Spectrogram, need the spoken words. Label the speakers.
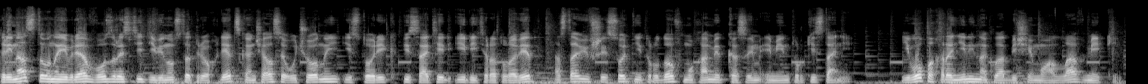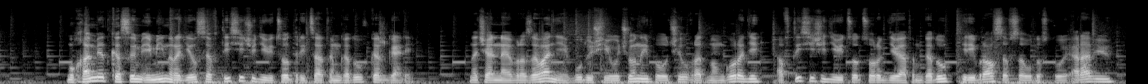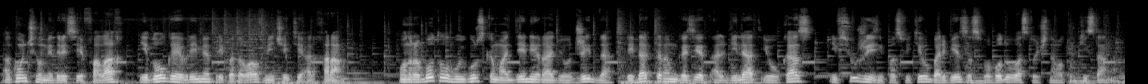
Speaker 1: 13 ноября в возрасте 93 лет скончался ученый, историк, писатель и литературовед, оставивший сотни трудов Мухаммед Касым Эмин Туркестани. Его похоронили на кладбище Муалла в Мекке. Мухаммед Касым Эмин родился в 1930 году в Кашгаре. Начальное образование будущий ученый получил в родном городе, а в 1949 году перебрался в Саудовскую Аравию, окончил медресе Фалах и долгое время преподавал в мечети Аль-Харам. Он работал в уйгурском отделе радио Джидда, редактором газет «Аль-Билят» и «Указ» и всю жизнь посвятил борьбе за свободу Восточного Туркестана.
